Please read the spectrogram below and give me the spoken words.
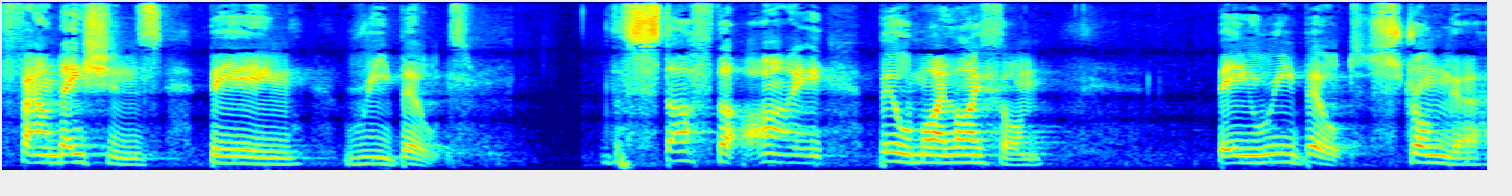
foundations being rebuilt. The stuff that I build my life on being rebuilt stronger.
